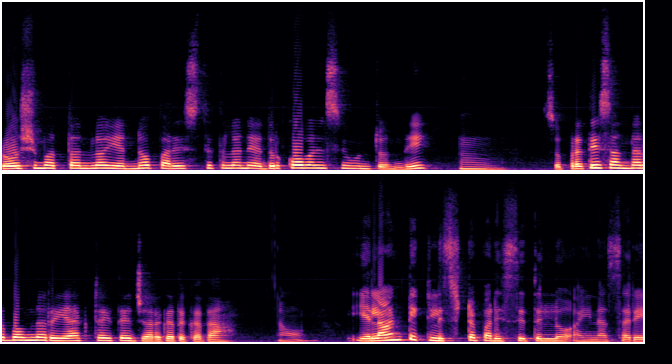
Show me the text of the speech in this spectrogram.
రోజు మొత్తంలో ఎన్నో పరిస్థితులను ఎదుర్కోవాల్సి ఉంటుంది. మ్మ్. సో ప్రతి సందర్భంలో రియాక్ట్ అయితే జరగదు కదా. అవును. ఎలాంటి క్లిష్ట పరిస్థితుల్లో అయినా సరే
